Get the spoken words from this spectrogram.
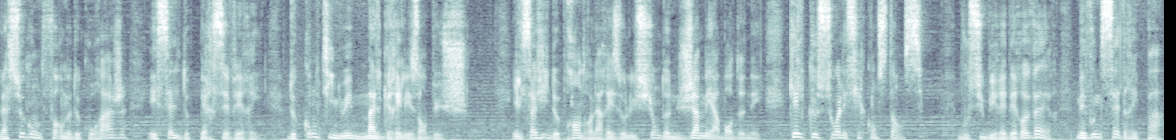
La seconde forme de courage est celle de persévérer, de continuer malgré les embûches. Il s'agit de prendre la résolution de ne jamais abandonner, quelles que soient les circonstances. Vous subirez des revers, mais vous ne céderez pas.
